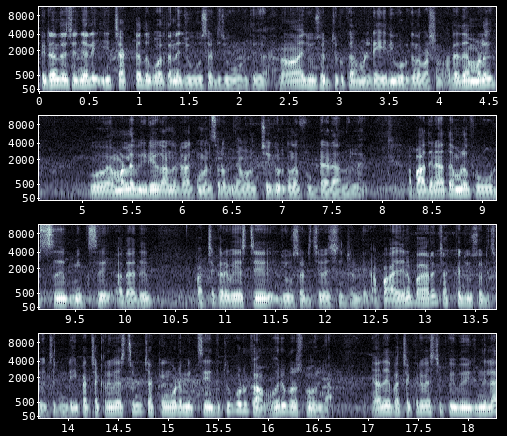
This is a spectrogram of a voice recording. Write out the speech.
പിന്നെ എന്താ വെച്ച് കഴിഞ്ഞാൽ ഈ ചക്ക ഇതുപോലെ തന്നെ ജ്യൂസ് അടിച്ച് കൊടുക്കുക ആ ജ്യൂസ് അടിച്ച് കൊടുക്കുക നമ്മൾ ഡെയിലി കൊടുക്കുന്ന ഭക്ഷണം. അതായത് നമ്മൾ നമ്മളുടെ വീഡിയോ കാണുന്ന ഒരാൾക്ക് മനസ്സിലാവും നമ്മൾ ഉച്ചയ്ക്ക് കൊടുക്കുന്ന ഫുഡ് ഏതാണെന്നുള്ളത് അപ്പോൾ അതിനകത്ത് നമ്മൾ ഫ്രൂട്ട്സ് മിക്സ് അതായത് പച്ചക്കറി വേസ്റ്റ് ജ്യൂസ് അടിച്ച് വെച്ചിട്ടുണ്ട്. അപ്പോൾ അതിന് പകരം ചക്ക ജ്യൂസ് അടിച്ച് വെച്ചിട്ടുണ്ട്. ഈ പച്ചക്കറി വേസ്റ്റും ചക്കയും കൂടെ മിക്സ് ചെയ്തിട്ട് കൊടുക്കാം. ഒരു പ്രശ്നവുമില്ല. ഞാനത് പച്ചക്കറി വേസ്റ്റ് ഇപ്പോൾ ഉപയോഗിക്കുന്നില്ല.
